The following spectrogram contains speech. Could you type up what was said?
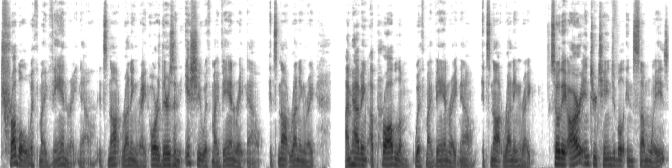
trouble with my van right now. It's not running right. Or there's an issue with my van right now. It's not running right. I'm having a problem with my van right now. It's not running right. So they are interchangeable in some ways,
